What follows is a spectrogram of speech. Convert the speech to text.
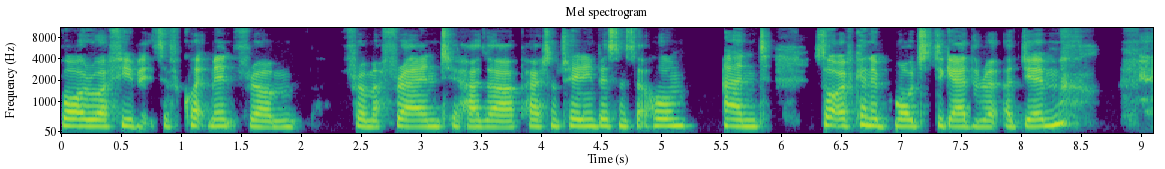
borrow a few bits of equipment from from a friend who has a personal training business at home and sort of kind of bodged together a, a gym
